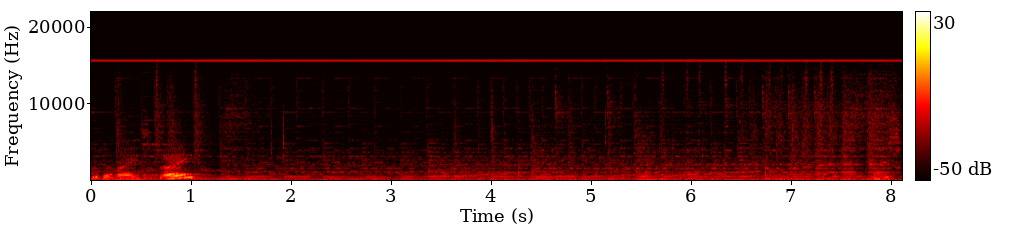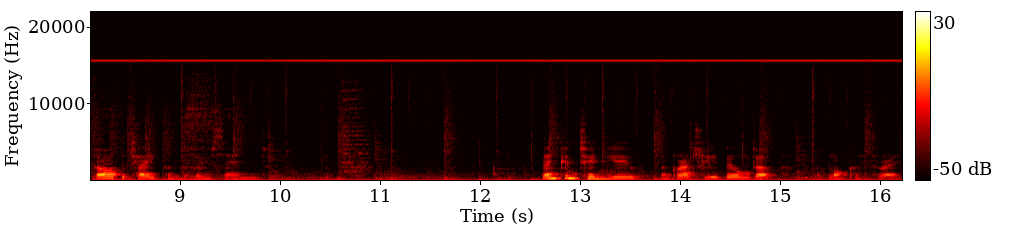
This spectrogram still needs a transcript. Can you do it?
with a razor blade discard the tape and the loose end. Then continue and gradually build up a block of thread.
